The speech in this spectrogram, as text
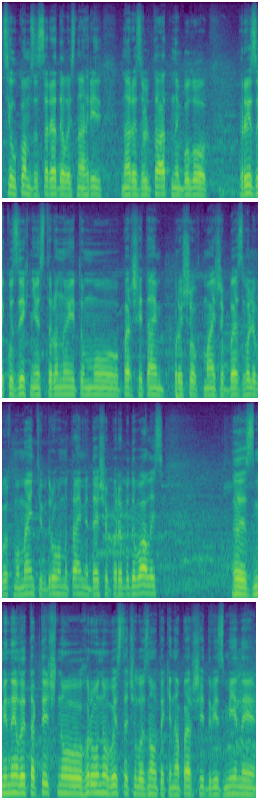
цілком зосередились на грі на результат. Не було ризику з їхньої сторони, тому перший тайм пройшов майже без гольових моментів. В другому таймі дещо перебудувались. Е, Змінили тактичну гру, ну вистачило знов таки на перші дві зміни.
